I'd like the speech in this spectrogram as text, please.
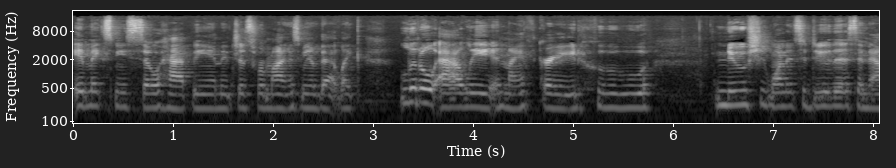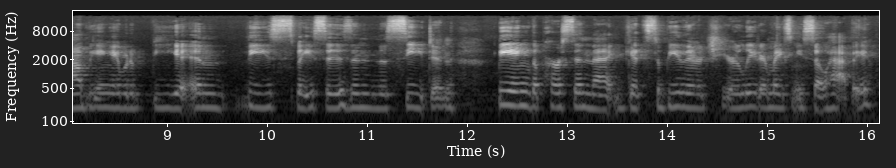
it makes me so happy, and it just reminds me of that like little Allie in ninth grade who knew she wanted to do this and now being able to be in these spaces and the seat and being the person that gets to be their cheerleader makes me so happy.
